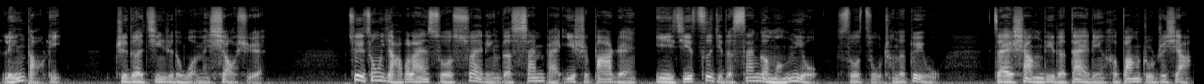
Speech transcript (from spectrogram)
领导力，值得今日的我们效学。最终，亚伯兰所率领的三百一十八人以及自己的三个盟友所组成的队伍，在上帝的带领和帮助之下，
